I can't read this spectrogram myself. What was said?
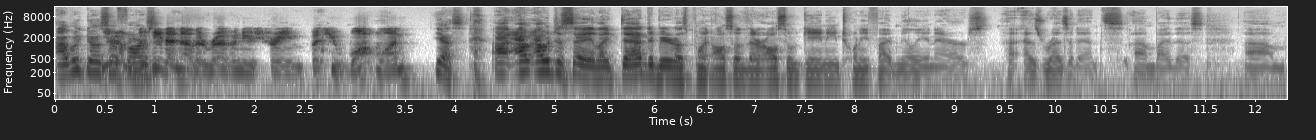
I would go You so don't far as need another revenue stream, but you want one. yes. I, I I would just say like Dad add to Beardo's point. Also, they're also gaining twenty five millionaires uh, as residents um, by this. Um,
